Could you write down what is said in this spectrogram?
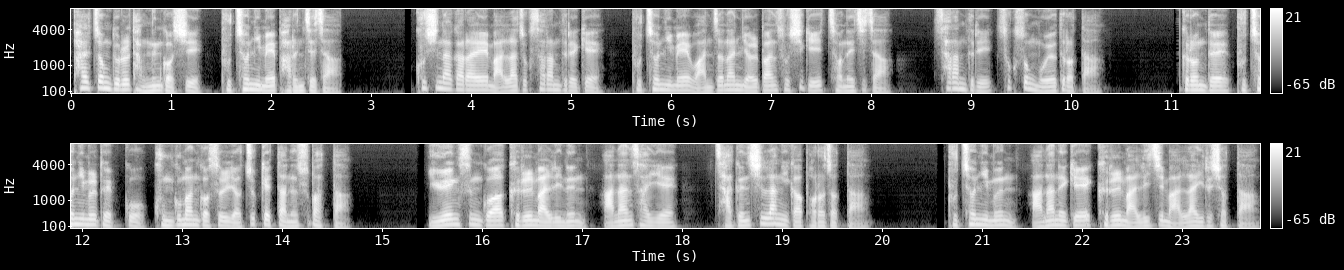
팔정도를 닦는 것이 부처님의 바른 제자. 쿠시나가라의 말라족 사람들에게 부처님의 완전한 열반 소식이 전해지자 사람들이 속속 모여들었다. 그런데 부처님을 뵙고 궁금한 것을 여쭙겠다는 수받다. 유행승과 그를 말리는 아난 사이에 작은 실랑이가 벌어졌다. 부처님은 아난에게 그를 말리지 말라 이르셨다.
